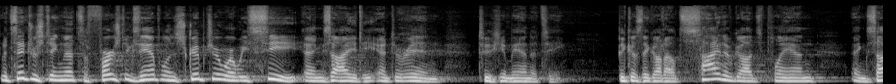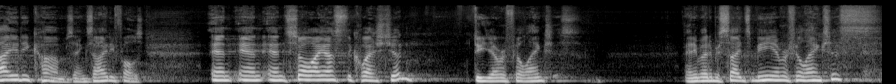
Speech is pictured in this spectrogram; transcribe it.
It's interesting, that's the first example in Scripture where we see anxiety enter in to humanity. Because they got outside of God's plan, anxiety comes, anxiety falls. And, and, and so I asked the question do you ever feel anxious? Anybody besides me ever feel anxious?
